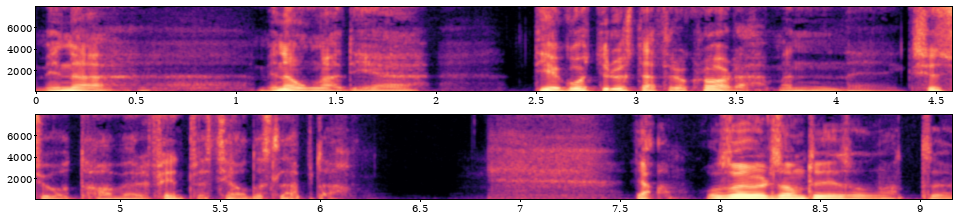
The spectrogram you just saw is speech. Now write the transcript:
mine, mine unger de de er godt rustet for å klare det. Men jeg syns jo at det hadde vært fint hvis de hadde sluppet det. Ja, og så er det vel samtidig sånn at uh,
